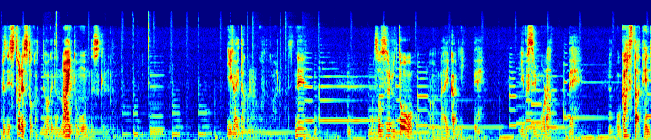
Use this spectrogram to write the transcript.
別にストレスとかってわけではないと思うんですけれども。胃が痛くなることがあるんですね。そうすると内科に行って胃薬もらってもうガスター天井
